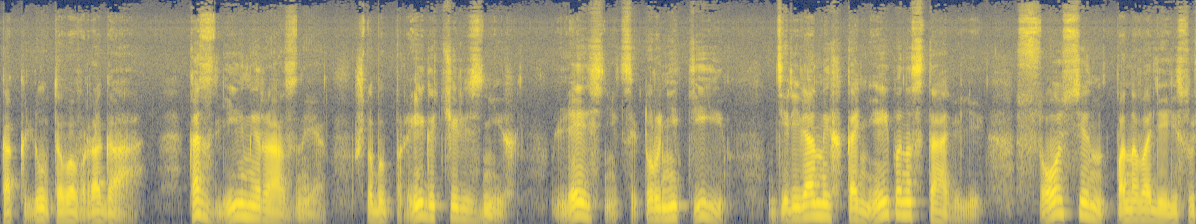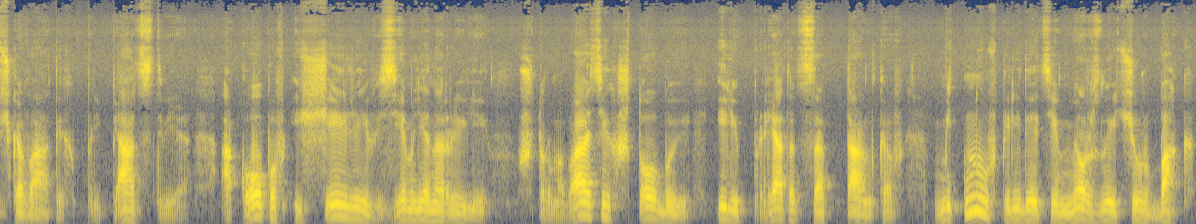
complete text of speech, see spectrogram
как лютого врага, козлины разные, чтобы прыгать через них, лестницы, турники, деревянных коней понаставили, сосен понавалили сучковатых, препятствия, окопов и щелей в земле нарыли, штурмовать их, чтобы, или прятаться от танков, метнув перед этим мерзлый чурбак,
